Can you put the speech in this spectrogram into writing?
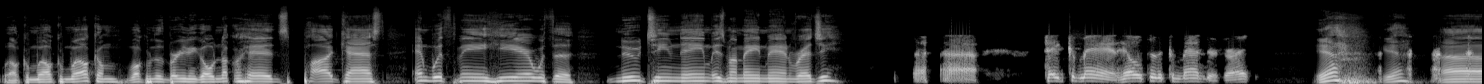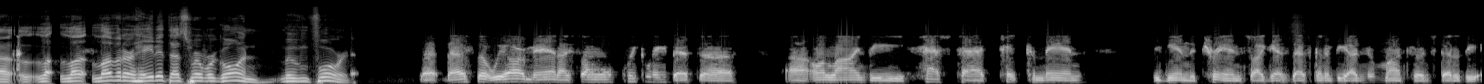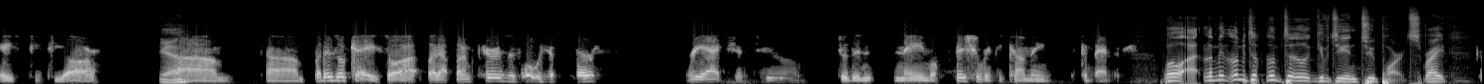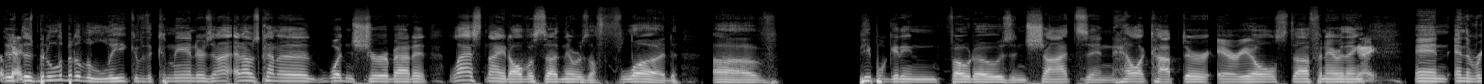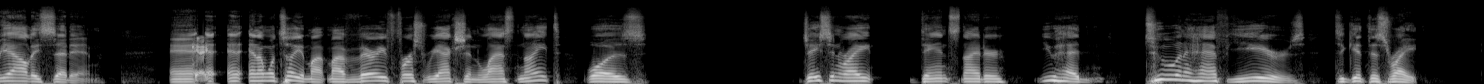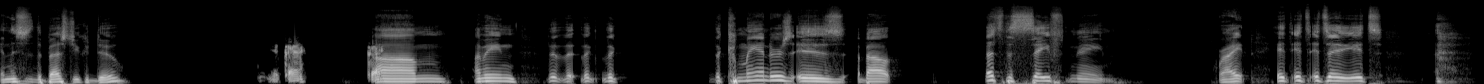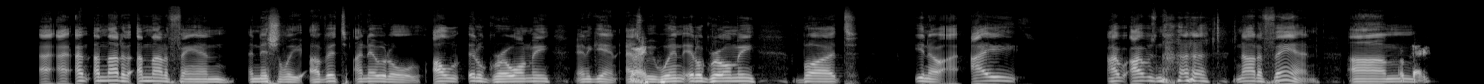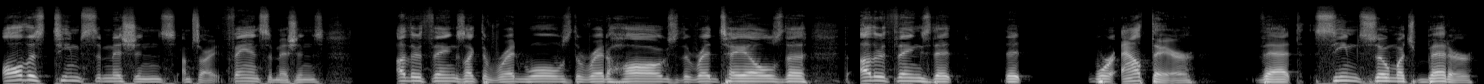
Welcome, welcome, welcome. Welcome to the Burgundy Gold Knuckleheads podcast. And with me here with the new team name is my main man, Reggie. Take command. Hell to the commanders, right? Yeah, yeah. Uh, lo- lo- love it or hate it, that's where we're going moving forward. That, that's what we are, man. I saw quickly that uh, uh, online the hashtag take command began the trend. So I guess that's going to be our new mantra instead of the HTTR. Yeah. Um, um, but it's okay. So, I, but but I'm curious, as what was your first reaction to to the name officially becoming the Commanders? Well, I, let me let me, t- let me t- give it to you in two parts, right? Okay. There, has been a little bit of a leak of the Commanders, and I and I was kind of wasn't sure about it. Last night, all of a sudden, there was a flood of people getting photos and shots and helicopter aerial stuff and everything, Right. and and the reality set in. And, Okay. and and I want to tell you, my my very first reaction last night was Jason Wright, Dan Snyder. You had two and a half years to get this right, and this is the best you could do. Okay. Okay. Um, I mean, the the the the, the Commanders is about that's the safe name, right? It, it's it's a it's. I, I, I'm not a I'm not a fan initially of it. I know it'll I'll it'll grow on me, and again, as Right. we win, it'll grow on me. But you know, I I, I, was not a, not a fan. Um, Okay. all this team submissions, I'm sorry, fan submissions, other things like the Red Wolves, the Red Hogs, the Red Tails, the, the other things that that were out there that seemed so much better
